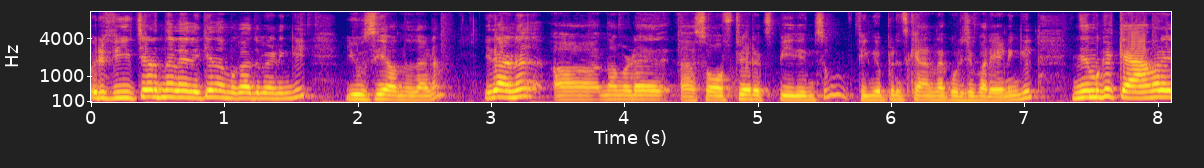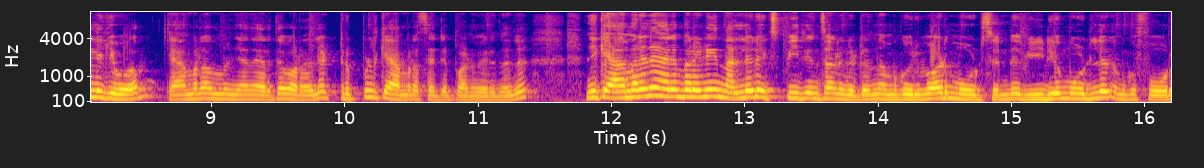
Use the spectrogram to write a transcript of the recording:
ഒരു ഫീച്ചർ എന്നുള്ള നിലയ്ക്ക് നമുക്കത് വേണമെങ്കിൽ യൂസ് ചെയ്യാവുന്നതാണ്. ഇതാണ് നമ്മുടെ സോഫ്റ്റ്വെയർ എക്സ്പീരിയൻസും ഫിംഗർ പ്രിന്റ് സ്കാനറെ കുറിച്ച് പറയുകയാണെങ്കിൽ. ഇനി നമുക്ക് ക്യാമറയിലേക്ക് പോകാം. ക്യാമറ നമ്മൾ ഞാൻ നേരത്തെ പറഞ്ഞ ട്രിപ്പിൾ ക്യാമറ സെറ്റപ്പാണ് വരുന്നത്. ഇനി ക്യാമറേനെ കാര്യം പറയുകയാണെങ്കിൽ നല്ലൊരു എക്സ്പീരിയൻസ് ആണ് കിട്ടുന്നത്. നമുക്ക് ഒരുപാട് മോഡ്സ് ഉണ്ട്. വീഡിയോ മോഡിൽ നമുക്ക് ഫോർ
